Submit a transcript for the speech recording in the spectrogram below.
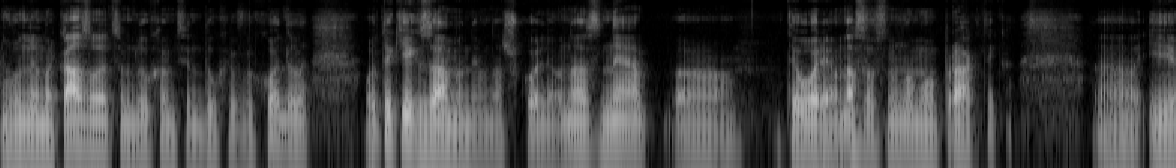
Вони наказували цим духам, ці духи виходили. От такі екзамени в нас в школі. У нас не е, теорія, у нас в основному практика. Е, і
